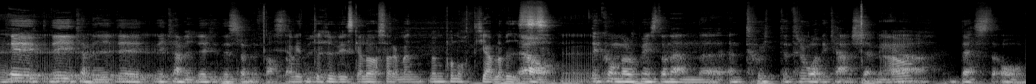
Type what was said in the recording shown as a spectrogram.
Eh, Det, det kan vi, det, det, kan vi, det, det slår vi fast. Jag vet inte hur vi ska lösa det, men, men på något jävla vis. Ja, Eh, Det kommer åtminstone en, en Twitter-tråd kanske med Ja. Best of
